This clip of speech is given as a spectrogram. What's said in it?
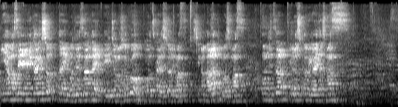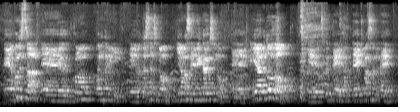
新居浜青年会議所第53代理事長の職をお疲れしております。篠原と申します。本日はよろしくお願いいたします。えー、本日は、えー、この場のために、えー、私たちの新居浜青年会議所の、えー、PR 動画を、えー、作って持ってきましたので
